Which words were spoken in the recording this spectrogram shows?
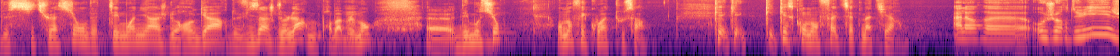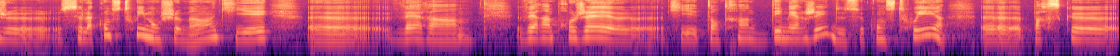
de situations, de témoignages, de regards, de visages, de larmes probablement, mm. euh, d'émotions. On en fait quoi de tout ça? Qu'est-ce qu'on en fait de cette matière? Alors euh, aujourd'hui, cela construit mon chemin qui est euh, vers, un, vers un projet euh, qui est en train d'émerger, de se construire, parce que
